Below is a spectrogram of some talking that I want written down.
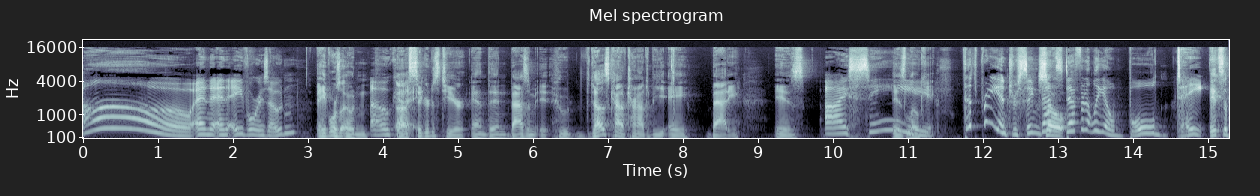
Oh, and and Eivor is Odin. Eivor's Odin, Okay. uh, Sigurd is Tyr, and then Basim, i- who does kind of turn out to be a baddie, is I see. Is Loki. That's pretty interesting. That's So- definitely a bold take. it's a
